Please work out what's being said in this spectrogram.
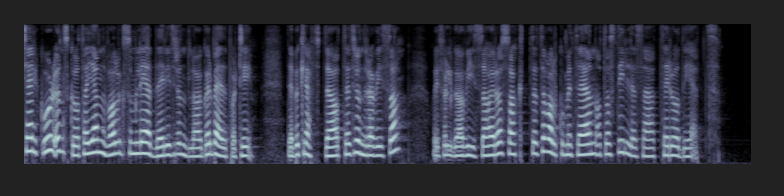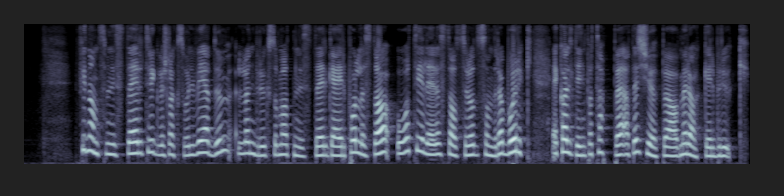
Kjerkol ønsker å ta gjenvalg som leder i Trøndelag Arbeiderparti. Det bekrefter til Trønderavisa, og ifølge avisa har hun sagt til valgkomiteen at hun stiller seg til rådighet. Finansminister Trygve Slagsvold Vedum, landbruks- og matminister Geir Pollestad og tidligere statsråd Sandra Borch er kalt inn på teppet etter kjøpet av Meraker Bruk.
